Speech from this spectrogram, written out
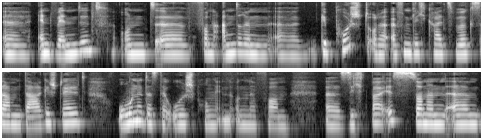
äh, entwendet und äh, von anderen äh, gepusht oder öffentlichkeitswirksam dargestellt, ohne dass der Ursprung in irgendeiner Form äh, sichtbar ist, sondern ähm,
